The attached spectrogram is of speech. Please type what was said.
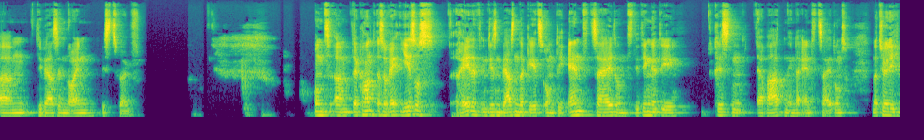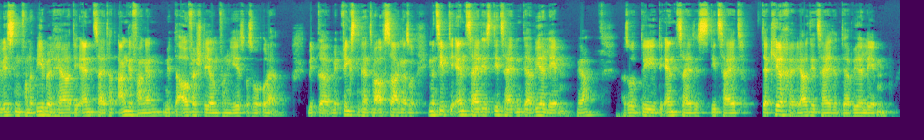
ähm, die Verse 9 bis 12. Und ähm, der kommt, also Jesus redet in diesen Versen, da geht es um die Endzeit und die Dinge, die Christen erwarten in der Endzeit. Und natürlich wissen von der Bibel her, die Endzeit hat angefangen mit der Auferstehung von Jesus, also, oder mit, der, mit Pfingsten könnte man auch sagen. Also im Prinzip die Endzeit ist die Zeit, in der wir leben. Ja? Also die, die Endzeit ist die Zeit der Kirche, ja, die Zeit, in der wir leben.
